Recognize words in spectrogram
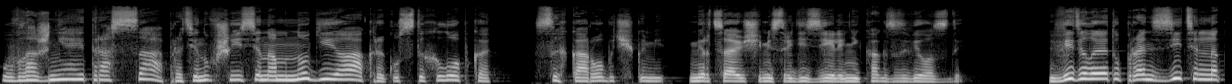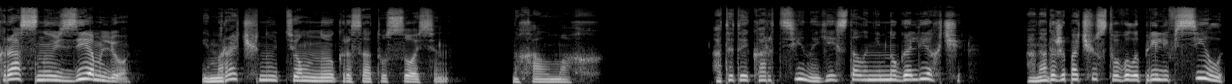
увлажняет роса, протянувшиеся на многие акры кусты хлопка с их коробочками, мерцающими среди зелени, как звезды. Видела эту пронзительно красную землю и мрачную темную красоту сосен на холмах. От этой картины ей стало немного легче — она даже почувствовала прилив сил,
